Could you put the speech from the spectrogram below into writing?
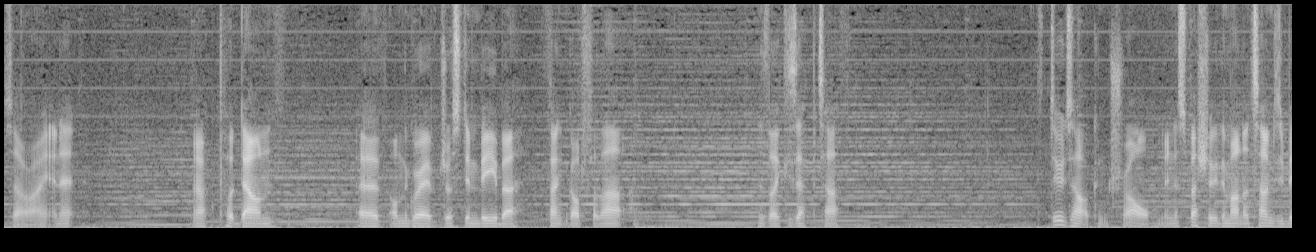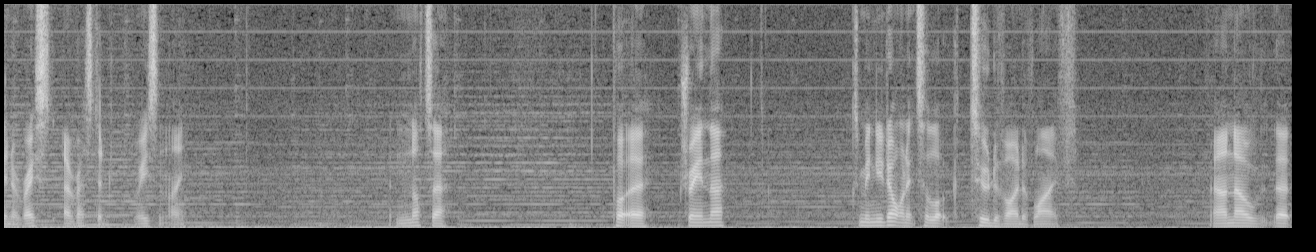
it's alright, isn't it? I put down uh, on the grave Justin Bieber, thank God for that. It's like his epitaph. The dude's out of control, I mean, especially the amount of times he's been arrest arrested recently. Nutter. Put a tree in there, I mean, you don't want it to look too devoid of life. I know that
